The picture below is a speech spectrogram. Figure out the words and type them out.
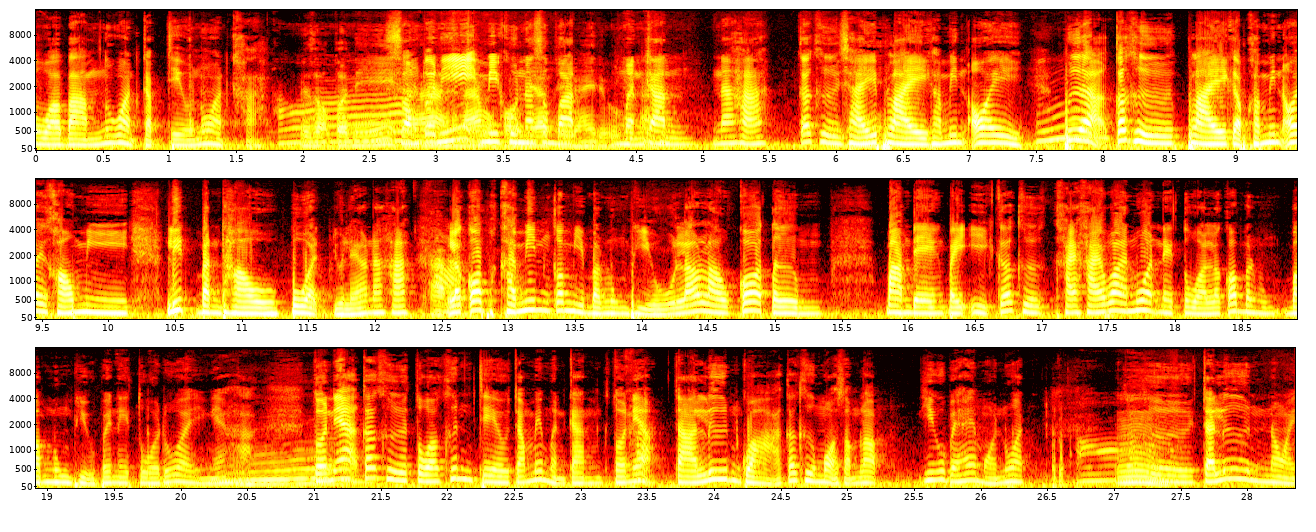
ตัวบาล์มนวดกับเจลนวดค่ะเป็นสองตัวนี้สองตัวนี้อ่ามีคุณผมขออนุญาตสมบัติถือให้ดูเหมือนกันนะคะ ก็คือใช้ไพลขมิ้นอ้อย เพื่อก็คือไพลกับขมิ้นอ้อยเขามีฤทธิ์บรรเทาปวดอยู่แล้วนะคะครับแล้วก็ขมิ้นก็มีบำรุงผิวแล้วเราก็เติมปาล์มแดงไปอีกก็คือคล้าย ๆ ว่านวดในตัวแล้วก็บำรุงบำรุงผิวไปในตัวด้วยอย่างเงี้ยค่ะอืม ตัวเนี้ยก็คือตัวขึ้นเจลจะไม่เหมือนกัน ตัวเนี้ยจะลื่นกว่าก็คือเหมาะสำหรับหิ้วไปให้หมอนวด อ๋ออืก็มคือจะลื่นหน่อย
